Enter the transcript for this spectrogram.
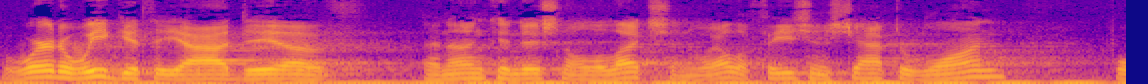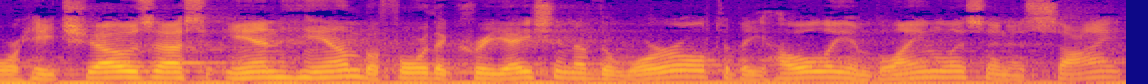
Where do we get the idea of an unconditional election? Well, Ephesians chapter 1 For he chose us in him before the creation of the world to be holy and blameless in his sight.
